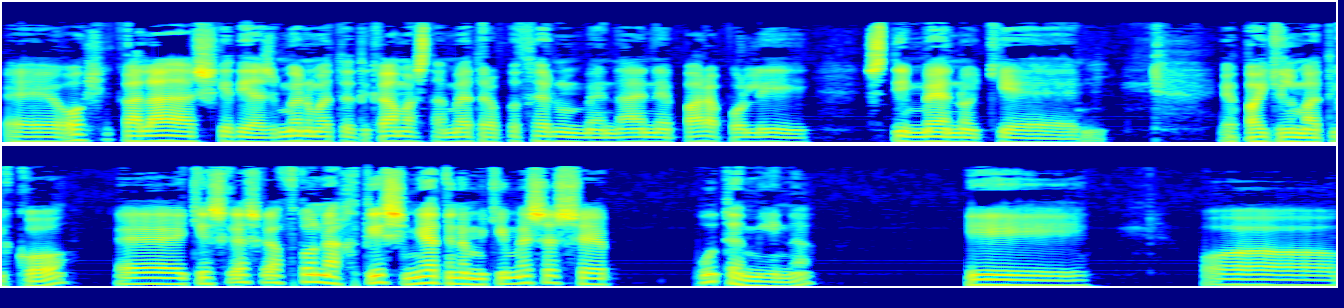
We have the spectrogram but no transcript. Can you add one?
ε, όχι καλά σχεδιασμένο με τα δικά μας τα μέτρα που θέλουμε να είναι πάρα πολύ στημένο και επαγγελματικό ε, και σιγά σιγά αυτό να χτίσει μια δυναμική μέσα σε ούτε μήνα η, ο,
